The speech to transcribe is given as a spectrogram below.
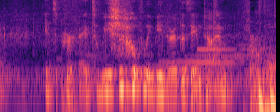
it's perfect. We should hopefully be there at the same time.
